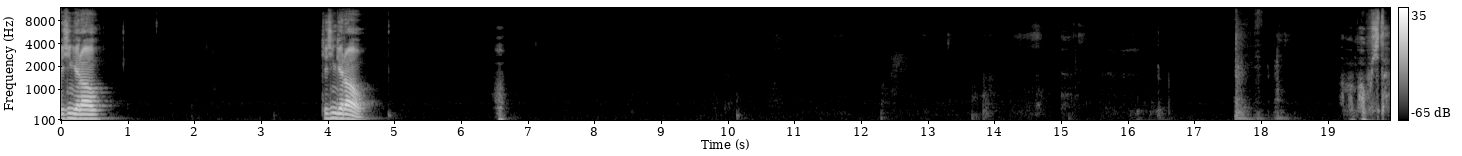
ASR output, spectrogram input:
계신게라우 계신게라우 한번 봐봅시다.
